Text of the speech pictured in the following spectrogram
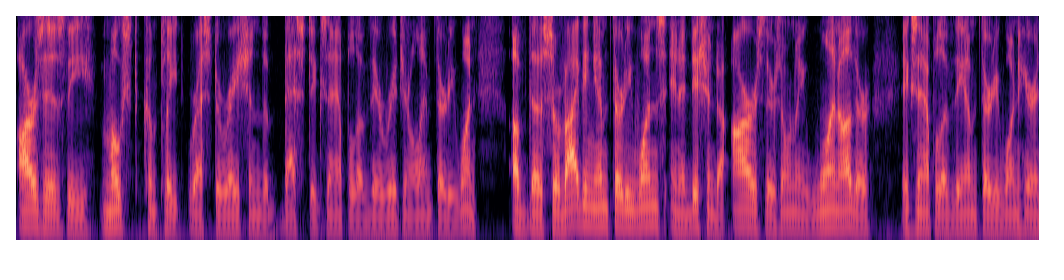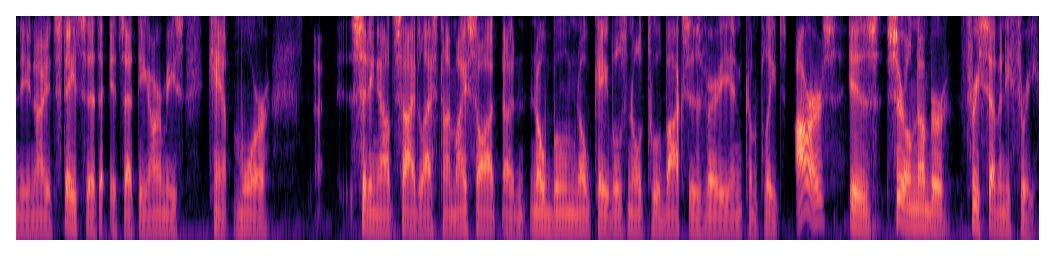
Ours is the most complete restoration, the best example of the original M31. Of the surviving M31s, in addition to ours, there's only one other example of the M31 here in the United States. It's at the Army's Camp Moore, uh, sitting outside. Last time I saw it, uh, no boom, no cables, no toolboxes, very incomplete. Ours is serial number 373.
